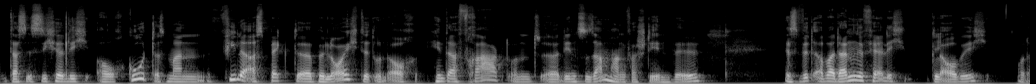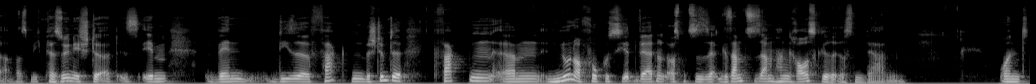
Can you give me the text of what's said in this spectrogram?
das ist sicherlich auch gut, dass man viele Aspekte beleuchtet und auch hinterfragt und äh, den Zusammenhang verstehen will. Es wird aber dann gefährlich, glaube ich, oder was mich persönlich stört, ist eben, wenn diese Fakten, bestimmte Fakten ähm, nur noch fokussiert werden und aus dem Gesamtzusammenhang rausgerissen werden. Und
